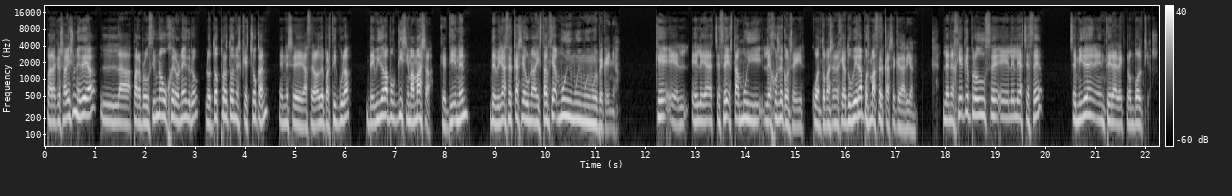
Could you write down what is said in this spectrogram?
Para que os hagáis una idea, la- para producir un agujero negro, los dos protones que chocan en ese acelerador de partículas, debido a la poquísima masa que tienen, deberían acercarse a una distancia muy, muy, muy, muy pequeña. Que el LHC está muy lejos de conseguir. Cuanto más energía tuviera, pues más cerca se quedarían. La energía que produce el LHC se mide en teraelectronvoltios.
